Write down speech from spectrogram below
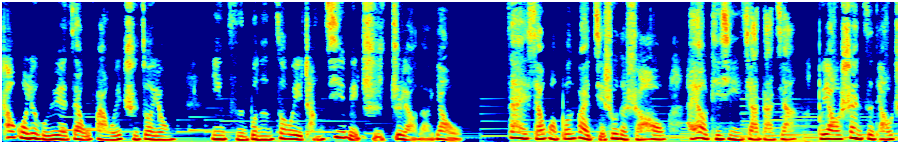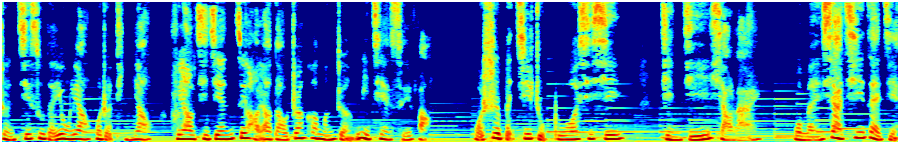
超过六个月再无法维持作用。因此，不能作为长期维持治疗的药物。在小广播快结束的时候，还要提醒一下大家，不要擅自调整激素的用量或者停药。服药期间最好要到专科门诊密切随访。我是本期主播西西，剪辑小来，我们下期再见。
